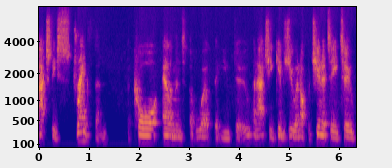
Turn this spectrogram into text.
actually strengthen core element of work that you do and actually gives you an opportunity to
